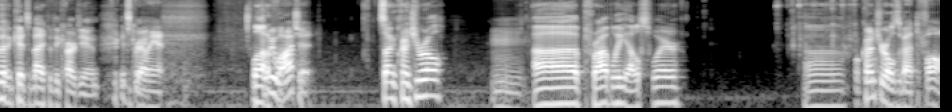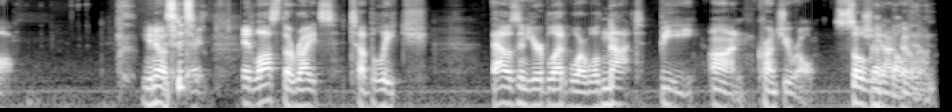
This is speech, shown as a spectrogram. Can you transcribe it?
then it cuts back to the cartoon. It's great. Brilliant. A lot How of we fun. watch it? It's on Crunchyroll. Uh, probably elsewhere. Well, Crunchyroll's about to fall. You know, it? right? it lost the rights to Bleach. Thousand Year Blood War will not be on Crunchyroll. Solely Shut on it all Hulu. down.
